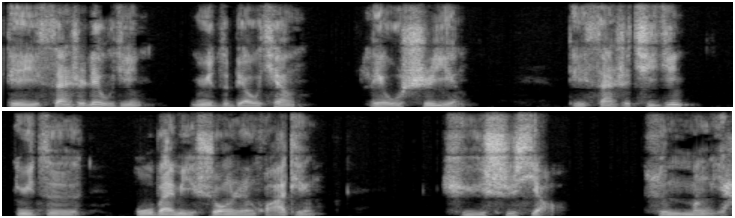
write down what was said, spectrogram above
第三十六金女子标枪刘诗颖，第三十七金女子五百米双人滑艇徐诗晓、孙梦雅，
